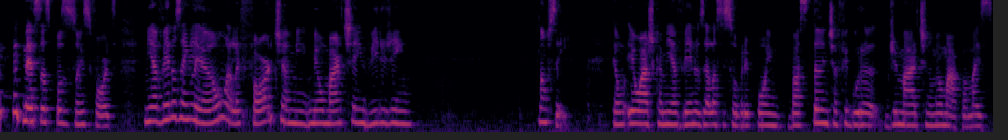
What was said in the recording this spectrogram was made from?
nessas posições fortes. Minha Vênus é em Leão, ela é forte, a mi, meu Marte é em Virgem. Não sei. Então eu acho que a minha Vênus ela se sobrepõe bastante à figura de Marte no meu mapa, mas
